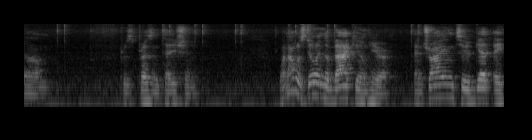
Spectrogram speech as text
um, pres presentation. When I was doing the vacuum here and trying to get a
